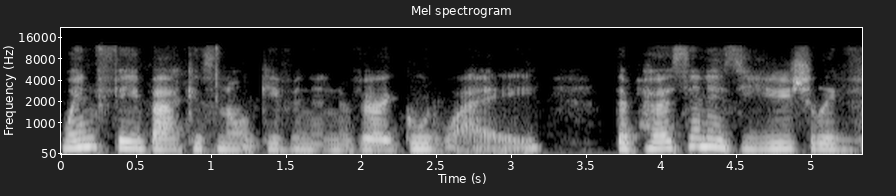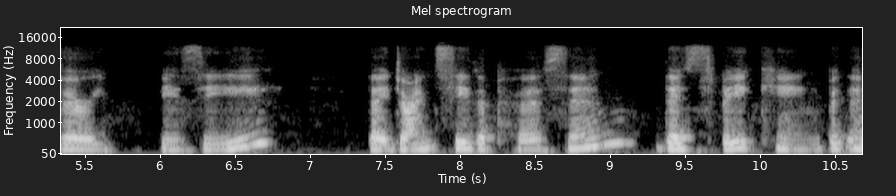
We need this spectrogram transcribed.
when feedback is not given in a very good way the person is usually very busy. They don't see the person. They're speaking but they're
